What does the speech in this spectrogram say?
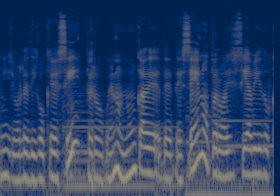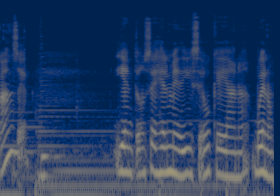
Y yo le digo que sí, pero bueno, nunca de, seno, pero ahí sí ha habido cáncer. Y entonces él me dice, ok Ana, bueno,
